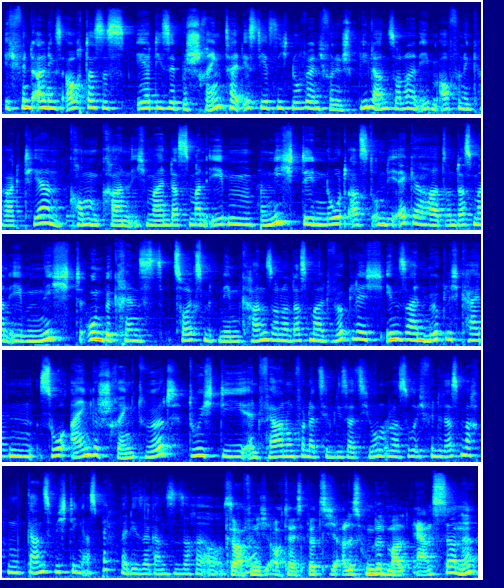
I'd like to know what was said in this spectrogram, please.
Ich finde allerdings auch, dass es eher diese Beschränktheit ist, die jetzt nicht notwendig von den Spielern, sondern eben auch von den Charakteren kommen kann. Ich meine, dass man eben nicht den Notarzt um die Ecke hat und dass man eben nicht unbegrenzt Zeugs mitnehmen kann, sondern dass man halt wirklich in seinen Möglichkeiten so eingeschränkt wird durch die Entfernung von der Zivilisation oder so. Ich finde, das macht einen ganz wichtigen Aspekt bei dieser ganzen Sache aus. Klar, finde ich auch, da ist plötzlich alles hundertmal ernster, ne?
